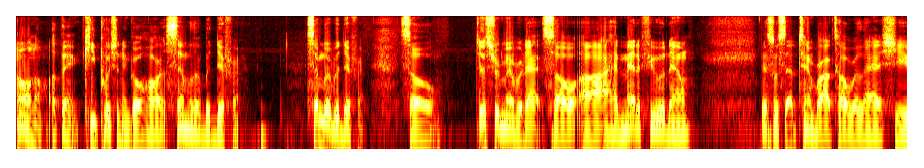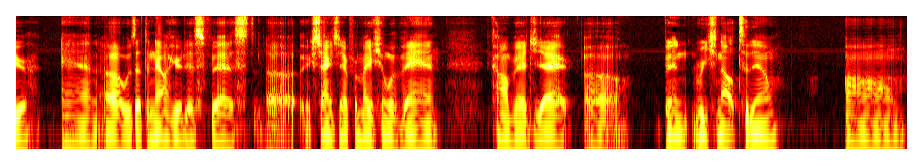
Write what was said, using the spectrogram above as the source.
I don't know. I think keep pushing and go hard, similar but different. Similar but different. So just remember that. So uh, I had met a few of them. This was September, October last year, and uh, was at the Now Hear This Fest, uh, exchanging information with Van Combat Jack, uh, been reaching out to them. Um,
